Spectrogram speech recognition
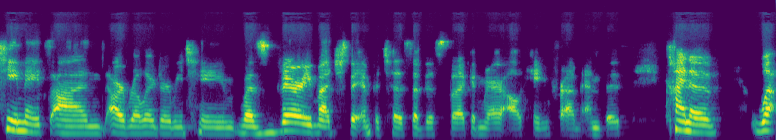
teammates on our roller derby team was very much the impetus of this book and where it all came from. And the kind of what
